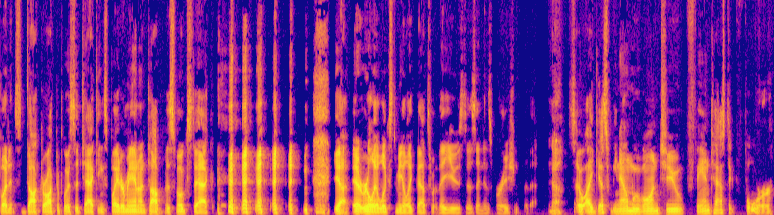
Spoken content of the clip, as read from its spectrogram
but it's dr octopus attacking spider-man on top of a smokestack yeah it really looks to me like that's what they used as an inspiration for that Yeah. so i guess we now move on to fantastic four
